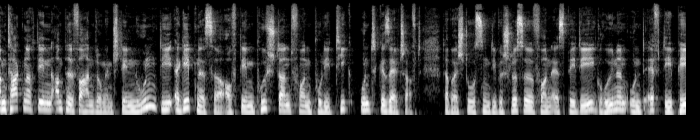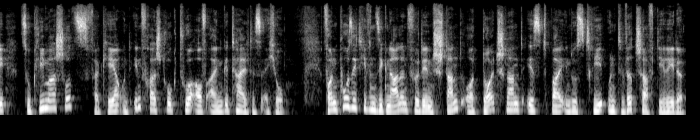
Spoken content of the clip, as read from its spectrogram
Am Tag nach den Ampelverhandlungen stehen nun die Ergebnisse auf dem Prüfstand von Politik und Gesellschaft. Dabei stoßen die Beschlüsse von SPD, Grünen und FDP zu Klimaschutz, Verkehr und Infrastruktur auf ein geteiltes Echo. Von positiven Signalen für den Standort Deutschland ist bei Industrie und Wirtschaft die Rede.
